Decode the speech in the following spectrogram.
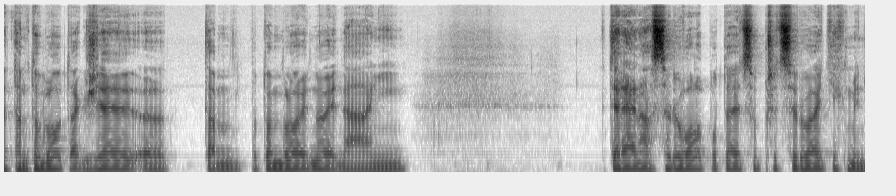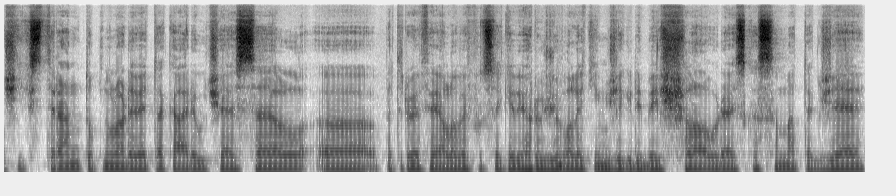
eh, tam to bylo tak, že eh, tam potom bylo jedno jednání, které následovalo po té, co předsedové těch menších stran TOP 09 a KDU ČSL uh, Petrovi Fialovi v podstatě vyhrožovali tím, že kdyby šla ODS sama, takže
